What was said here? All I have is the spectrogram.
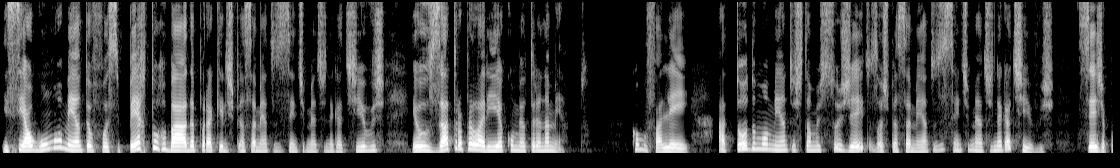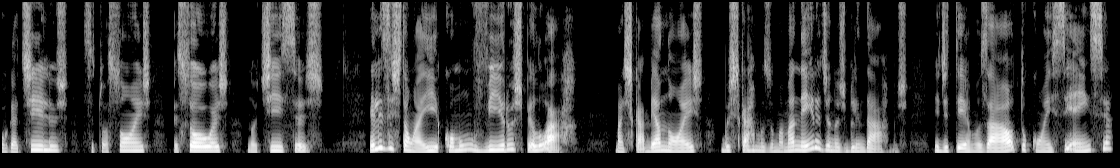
E se algum momento eu fosse perturbada por aqueles pensamentos e sentimentos negativos, eu os atropelaria com meu treinamento. Como falei, a todo momento estamos sujeitos aos pensamentos e sentimentos negativos, seja por gatilhos, situações, pessoas, notícias. Eles estão aí como um vírus pelo ar, mas cabe a nós buscarmos uma maneira de nos blindarmos e de termos a autoconsciência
